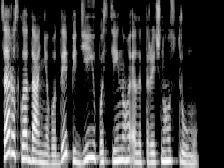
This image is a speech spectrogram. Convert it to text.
це розкладання води під дією постійного електричного струму.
